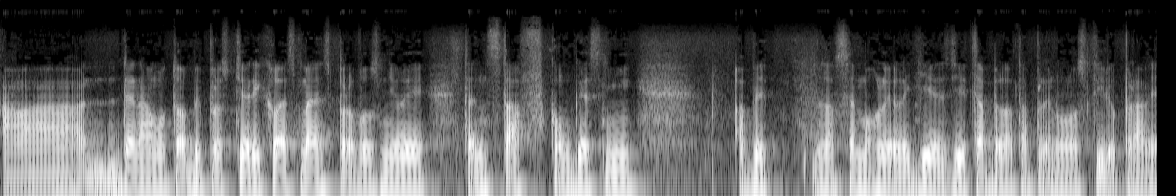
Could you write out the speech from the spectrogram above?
a jde nám o to, aby prostě rychle jsme zprovoznili ten stav kongesní, aby zase mohli lidi jezdit a byla ta plynulost té dopravě.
